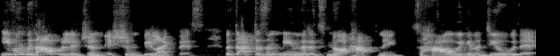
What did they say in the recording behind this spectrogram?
even without religion, it shouldn't be like this. But that doesn't mean that it's not happening. So how are we going to deal with it?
